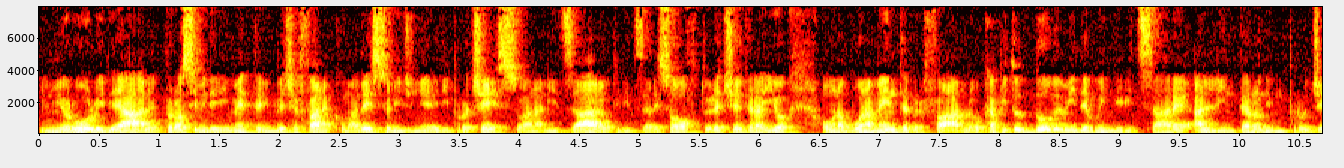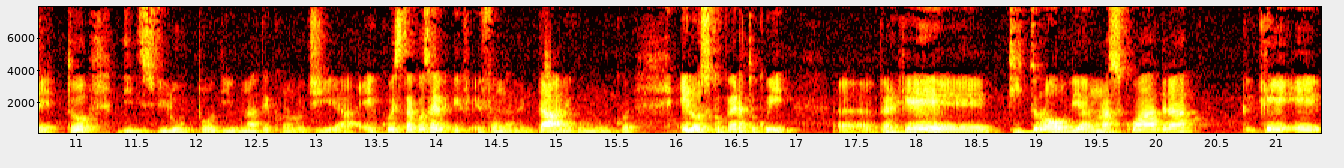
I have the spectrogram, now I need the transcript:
il mio ruolo ideale. Però se mi devi mettere invece a fare come adesso l'ingegnere di processo, analizzare, utilizzare software, eccetera, io ho una buona mente per farlo. Ho capito dove mi devo indirizzare all'interno di un progetto di sviluppo di una tecnologia e questa cosa è, è fondamentale comunque. E l'ho scoperto qui, eh, perché ti trovi in una squadra che è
